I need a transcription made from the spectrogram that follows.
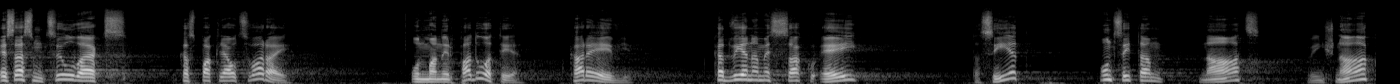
Es esmu cilvēks, kas pakļauts varai, un man ir padotie kareivji. Kad vienam es saku, ej, tas iet, un citam nāc, viņš nāk,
